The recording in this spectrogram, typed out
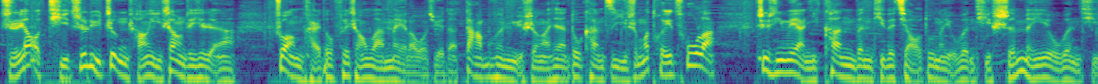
只要体脂率正常以上，这些人啊，状态都非常完美了。我觉得大部分女生啊，现在都看自己什么腿粗了，这是因为啊，你看问题的角度呢有问题，审美也有问题。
